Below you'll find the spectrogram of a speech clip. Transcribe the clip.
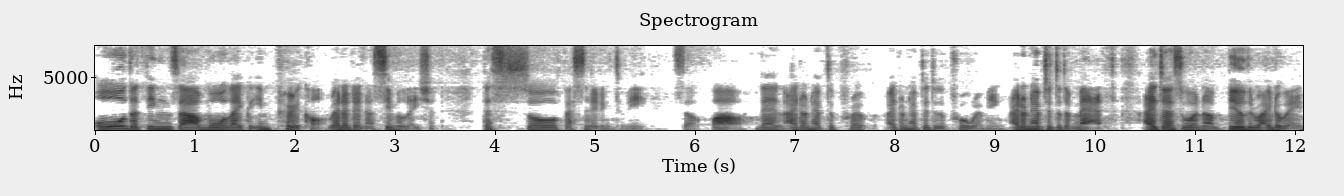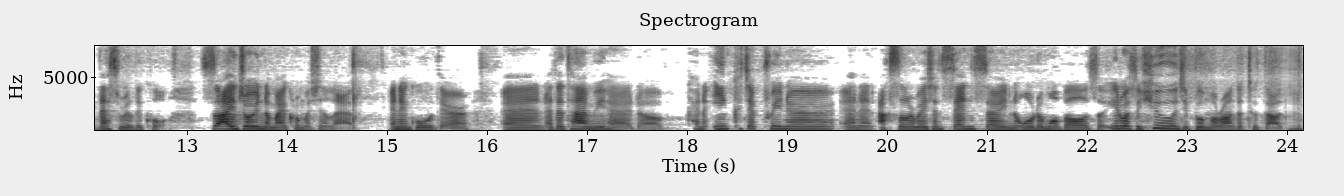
all the things are more like empirical rather than a simulation. That's so fascinating to me. So wow, then I don't have to pro- I don't have to do the programming. I don't have to do the math. I just wanna build right away. That's really cool. So I joined the micro machine lab and then go there. And at the time we had uh, a kind of inkjet printer and an acceleration sensor in the automobile. So it was a huge boom around the 2000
